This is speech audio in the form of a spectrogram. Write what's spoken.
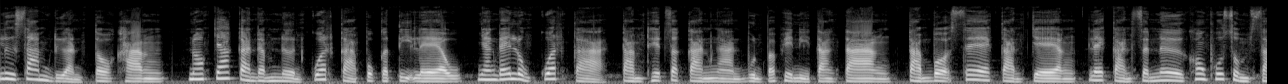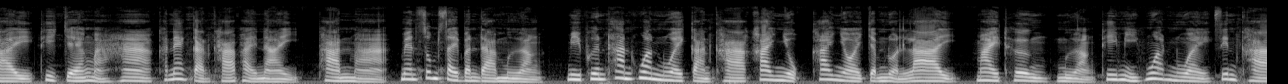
หรือ3เดือนต่อครั้งนอกจากการดำเนินกวดกาปกติแล้ว ยังได้ลงกวดกาตามเทศกาลงานบุญประเพณีต่างๆ ตามเบาะแท้การแจง และการเสนอของผู้สมใสที่แจ้งมาห้าคะแนนการค้าภายใน ผ่านมาแม่นซุ่มใสบรรดาเมือง มีพื้นท่านห้วนหน่วยการค้าค่ายหยกค่ายย่อยจำนวนลายหมายถึงเมืองที่มีห้วนหน่วย สิ้นค้า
